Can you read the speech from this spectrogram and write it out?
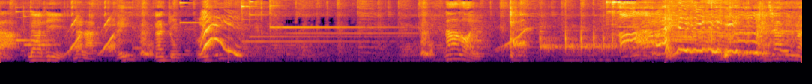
กากหน้าที่น่ารักเฮ้ยหน้าจุ๊บหน้าอร่อยยากตรงไหน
